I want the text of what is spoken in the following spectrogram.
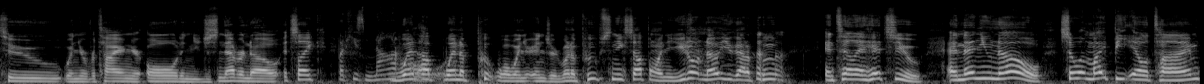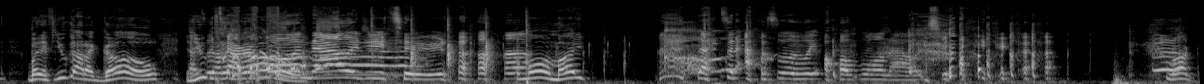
to when you're retiring, you're old, and you just never know. It's like But he's not when a old. when a poop. Well, when you're injured, when a poop sneaks up on you, you don't know you got a poop until it hits you, and then you know. So it might be ill timed, but if you gotta go, you That's a gotta terrible go. analogy, dude. Come on, Mike. That's an absolutely awful analogy. Look,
